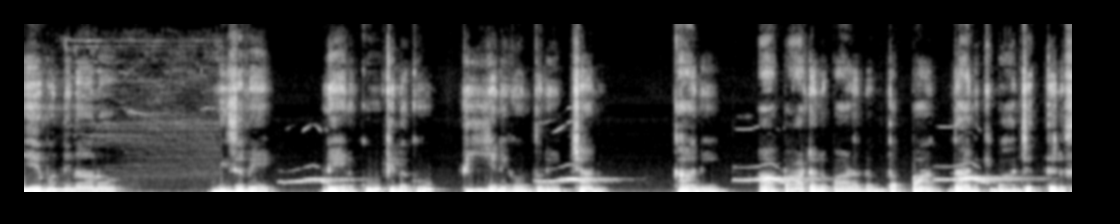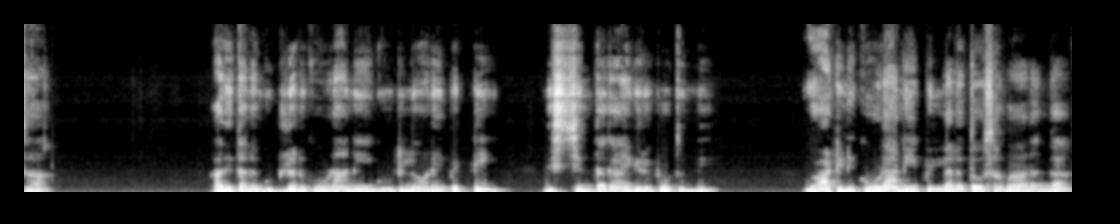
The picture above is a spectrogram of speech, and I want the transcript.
ఏముంది నాలో? నిజమే నేను కోకిలకు తీయని గొంతుని ఇచ్చాను. కానీ ఆ పాటలు పాడడం తప్ప దానికి బాధ్యత తెలుసా? అది తన గుడ్లను కూడా నీ గూటిలోనే పెట్టి నిశ్చింతగా ఎగిరిపోతుంది. వాటిని కూడా నీ పిల్లలతో సమానంగా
